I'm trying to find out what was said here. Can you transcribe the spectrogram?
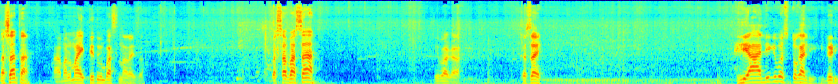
बसा आता. आम्हाला माहिती आहे तुम्ही बसणार आहे का. बसा बसा. हे बघा. कसं आहे? ही आली की बसतो खाली गडी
